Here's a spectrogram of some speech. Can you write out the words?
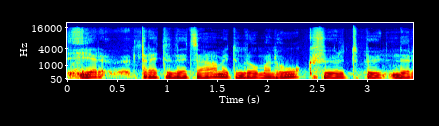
Ihr treten jetzt an mit dem Roman Hug für die Bündner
